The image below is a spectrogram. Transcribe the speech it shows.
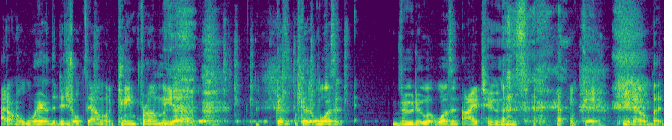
I don't know where the digital download came from Yeah, because because it wasn't Vudu. It wasn't iTunes. okay. you know, but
